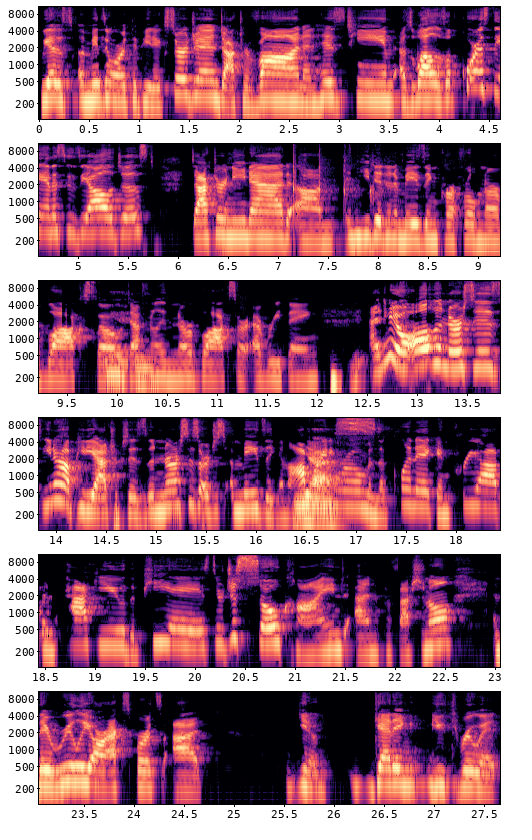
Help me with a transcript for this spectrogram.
we had this amazing orthopedic surgeon, Dr. Vaughn, and his team, as well as, of course, the anesthesiologist, Dr. Nenad. Um, and he did an amazing peripheral nerve block. So Yeah. definitely the nerve blocks are everything. And you know, all the nurses, you know how pediatrics is. The nurses are just amazing in the operating Yes. room, in the clinic, and pre-op and PACU, the PAs. They're just so kind and professional and they really are experts at you know getting you through it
